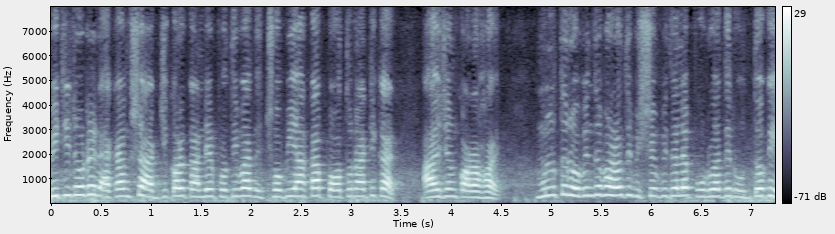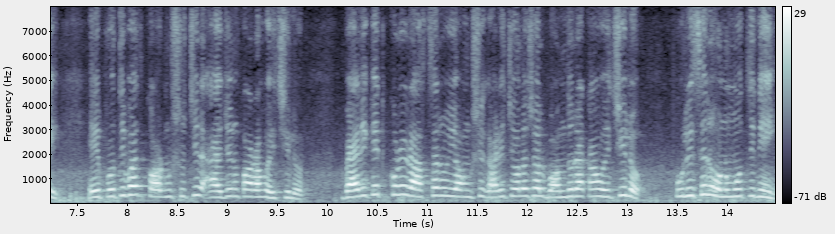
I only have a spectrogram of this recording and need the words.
বিটি রোডের একাংশে আর্যিকর কাণ্ডের প্রতিবাদে ছবি আঁকা পথনাটিকার আয়োজন করা হয়। মূলত রবীন্দ্রভারতী বিশ্ববিদ্যালয় পড়ুয়াদের উদ্যোগেই এই প্রতিবাদ কর্মসূচির আয়োজন করা হয়েছিল। ব্যারিকেড করে রাস্তার ওই অংশে গাড়ি চলাচল বন্ধ রাখা হয়েছিল। পুলিশের অনুমতি নেই।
